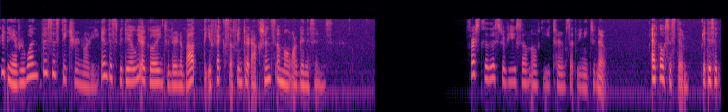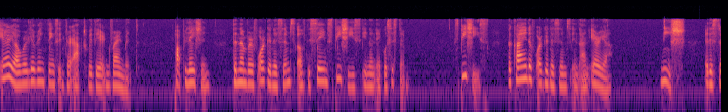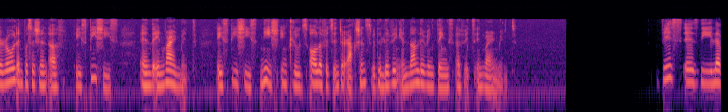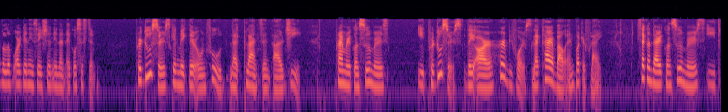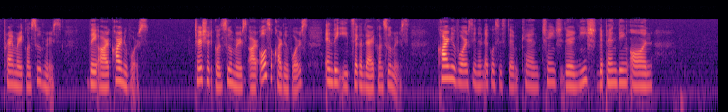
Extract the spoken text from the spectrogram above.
Good day everyone, this is teacher Nori. In this video, we are going to learn about the effects of interactions among organisms. First, let us review some of the terms that we need to know. Ecosystem. It is an area where living things interact with their environment. Population. The number of organisms of the same species in an ecosystem. Species. The kind of organisms in an area. Niche it is the role and position of a species in the environment. A species niche includes all of its interactions with the living and non-living things of its environment. This is the level of organization in an ecosystem. Producers can make their own food, like plants and algae. Primary consumers eat producers. They are herbivores, like carabao and butterfly. Secondary consumers eat primary consumers. They are carnivores. Tertiary consumers are also carnivores and they eat secondary consumers. Carnivores in an ecosystem can change their niche depending on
